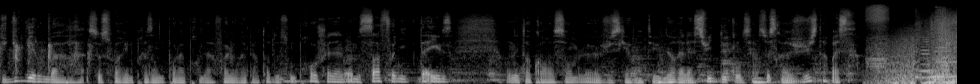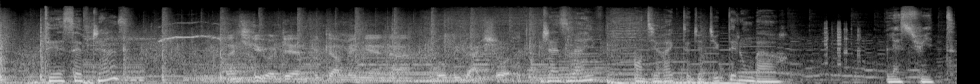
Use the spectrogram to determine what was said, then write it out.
du Duc des Lombards. Ce soir, il présente pour la première fois le répertoire de son prochain album Symphonic Tales. On est encore ensemble jusqu'à 21h et la suite du concert, ce sera juste après ça. TSF Jazz, Thank you again for coming, and uh, we'll be back shortly. Jazz Live, en direct du Duc des Lombards. La suite.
